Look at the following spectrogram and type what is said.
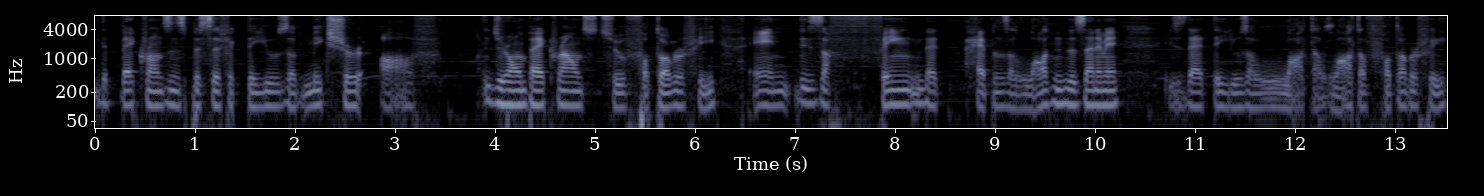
the backgrounds in specific they use a mixture of drone backgrounds to photography. And this is a thing that happens a lot in this anime is that they use a lot a lot of photography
